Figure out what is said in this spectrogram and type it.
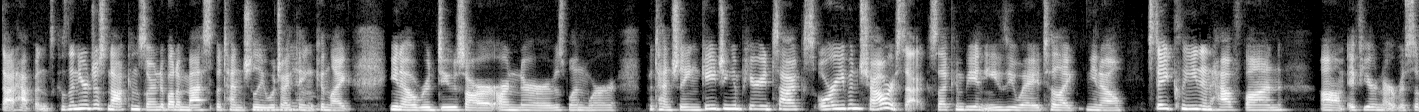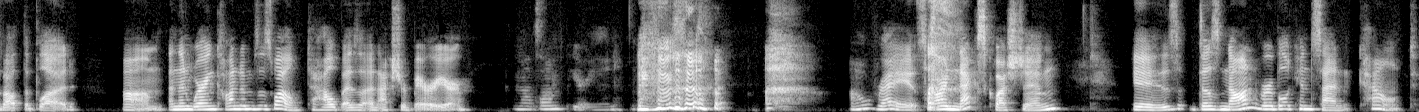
that happens because then you're just not concerned about a mess potentially which i Yeah. think can like you know reduce our our nerves when we're potentially engaging in period sex or even shower sex that can be an easy way to like you know stay clean and have fun um, if you're nervous about the blood um, and then wearing condoms as well to help as an extra barrier. And that's on period. All right. So our next question is Does nonverbal consent count?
